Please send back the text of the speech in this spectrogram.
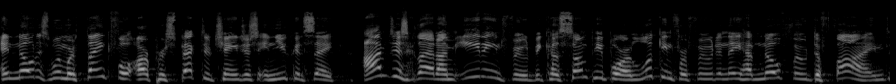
And notice when we're thankful, our perspective changes, and you could say, I'm just glad I'm eating food because some people are looking for food and they have no food to find,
